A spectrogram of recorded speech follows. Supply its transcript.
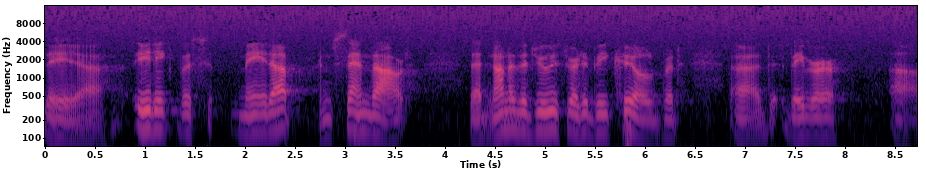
the uh, edict was made up and sent out that none of the Jews were to be killed, but uh, they were uh,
